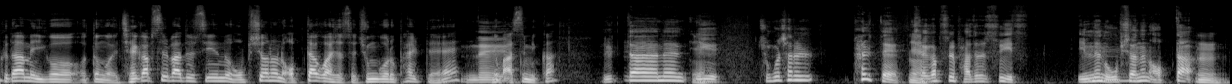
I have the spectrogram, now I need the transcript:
그 다음에 이거 어떤 거예요? 제값을 받을 수 있는 옵션은 없다고 하셨어요. 중고로 팔 때. 네. 이거 맞습니까? 일단은 예. 이 중고차를 팔때 예. 제값을 받을 수 있, 는 옵션은 없다. 음.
